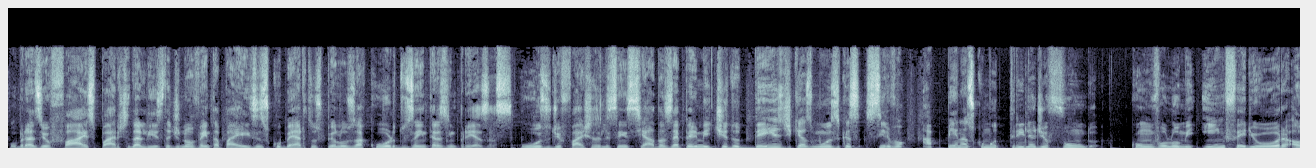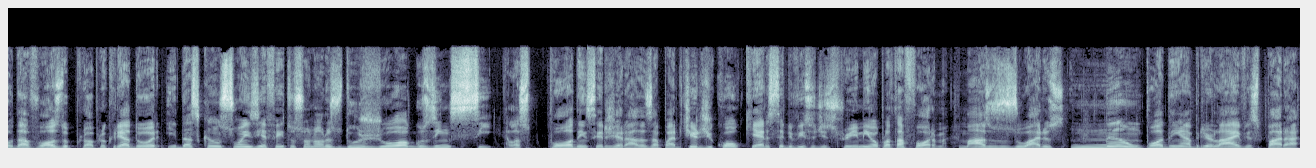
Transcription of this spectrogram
O Brasil faz parte da lista de 90 países cobertos pelos acordos entre as empresas. O uso de faixas licenciadas é permitido desde que as músicas sirvam apenas como trilha de fundo, com um volume inferior ao da voz do próprio criador e das canções e efeitos sonoros dos jogos em si. Elas podem ser geradas a partir de qualquer serviço de streaming ou plataforma, mas os usuários não podem abrir lives para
